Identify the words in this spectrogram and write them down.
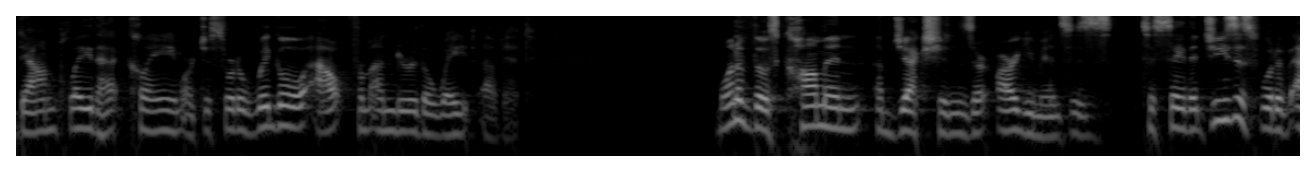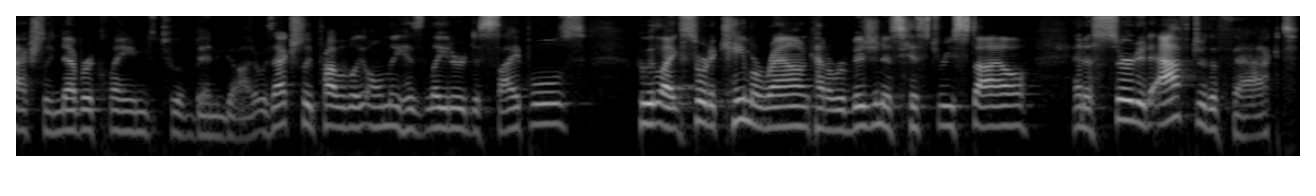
downplay that claim or just sort of wiggle out from under the weight of it. One of those common objections or arguments is to say that Jesus would have actually never claimed to have been God. It was actually probably only his later disciples who like sort of came around kind of revisionist history style and asserted after the fact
